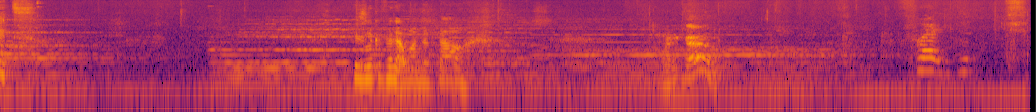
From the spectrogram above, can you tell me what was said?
it! He's looking for that one that fell. Where'd it go?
